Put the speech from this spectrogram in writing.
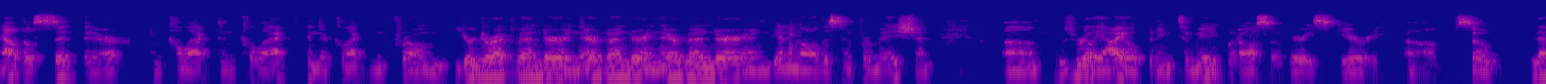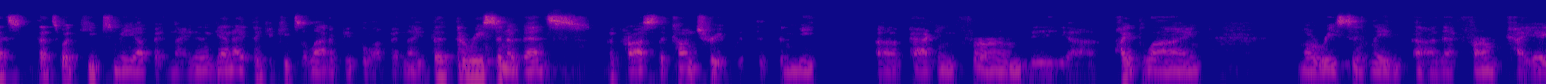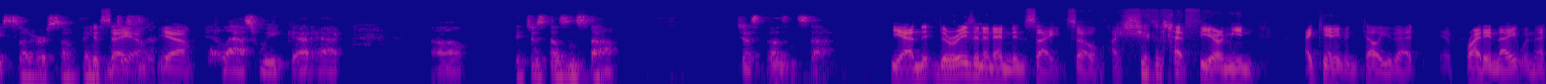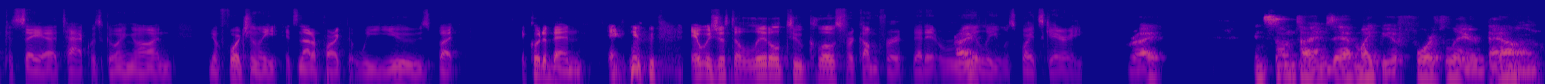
Now they'll sit there and collect and collect, and they're collecting from your direct vendor and their vendor and their vendor and getting all this information. Um, it was really eye opening to me, but also very scary. Um, so that's that's what keeps me up at night. And again, I think it keeps a lot of people up at night. The, the recent events across the country with the, the meat uh, packing firm, the uh, pipeline, more recently uh, that firm Kayesa or something. Kaseya, yeah. yeah. Last week got hacked. Uh, it just doesn't stop. Just doesn't stop. Yeah, and th- there isn't an end in sight. So I share that fear. I mean, I can't even tell you that Friday night when that Kaseya attack was going on, you know, fortunately, it's not a product that we use, but it could have been. it was just a little too close for comfort that it really right. was quite scary. Right. And sometimes that might be a fourth layer down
